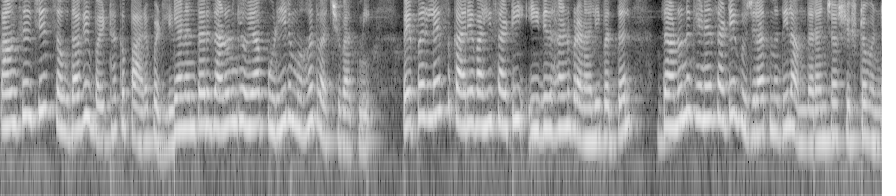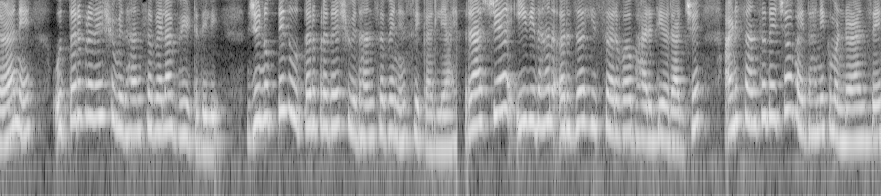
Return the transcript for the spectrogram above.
काउन्सिलची चौदावी बैठक पार पडली. यानंतर जाणून घेऊया पुढील महत्वाची बातमी. पेपरलेस कार्यवाहीसाठी ई विधान प्रणालीबद्दल जाणून घेण्यासाठी गुजरातमधील आमदारांच्या शिष्टमंडळाने उत्तर प्रदेश विधानसभेला भेट दिली जी नुकतीच उत्तर प्रदेश विधानसभेने स्वीकारली आहे. राष्ट्रीय ई विधान अर्ज ही सर्व भारतीय राज्य आणि संसदेच्या वैधानिक मंडळांचे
